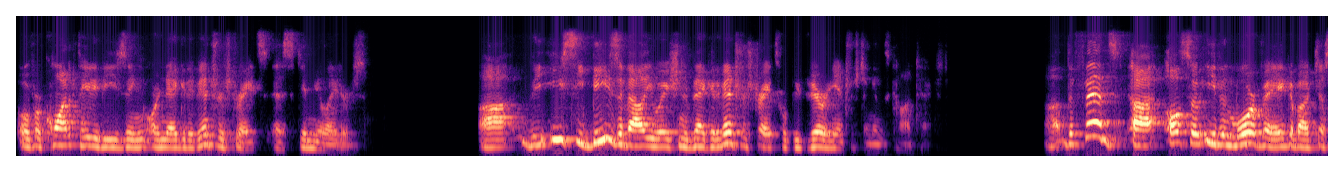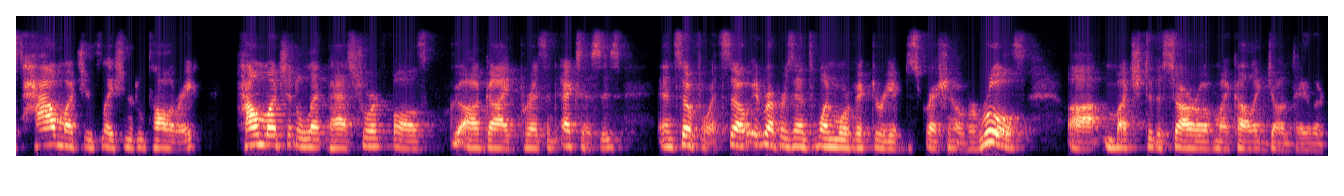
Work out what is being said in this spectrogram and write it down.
over quantitative easing or negative interest rates as stimulators. Uh, the ECB's evaluation of negative interest rates will be very interesting in this context. Uh, the Fed's uh, also even more vague about just how much inflation it'll tolerate, how much it'll let pass shortfalls uh, guide present excesses, and so forth. So it represents one more victory of discretion over rules, uh, much to the sorrow of my colleague John Taylor.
